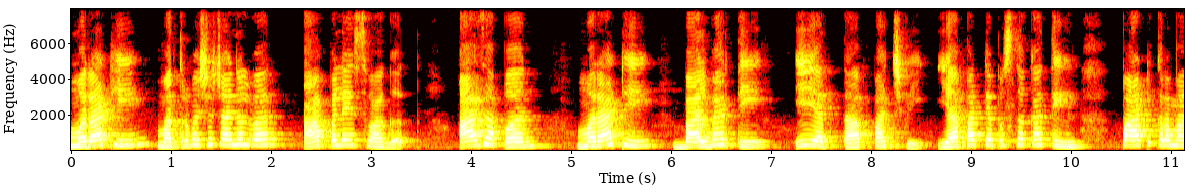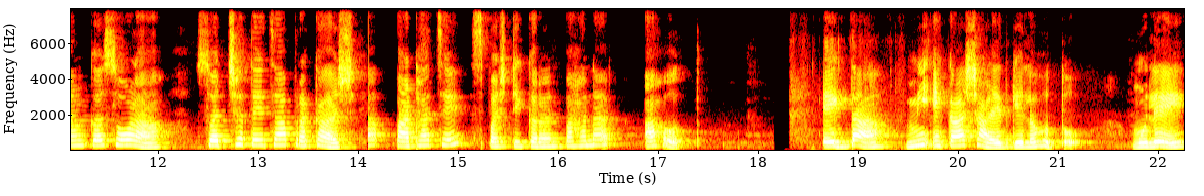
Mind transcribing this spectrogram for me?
मराठी मातृभाषा चॅनलवर आपले स्वागत. आज आपण मराठी बालभारती इयत्ता पाचवी या पाठ्यपुस्तकातील पाठ क्रमांक सोळा स्वच्छतेचा प्रकाश पाठाचे स्पष्टीकरण पाहणार आहोत. एकदा मी एका शाळेत गेलो होतो. मुले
